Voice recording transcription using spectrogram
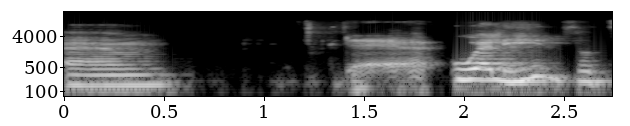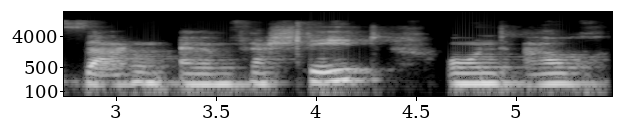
ähm, der Ueli sozusagen ähm, versteht und auch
